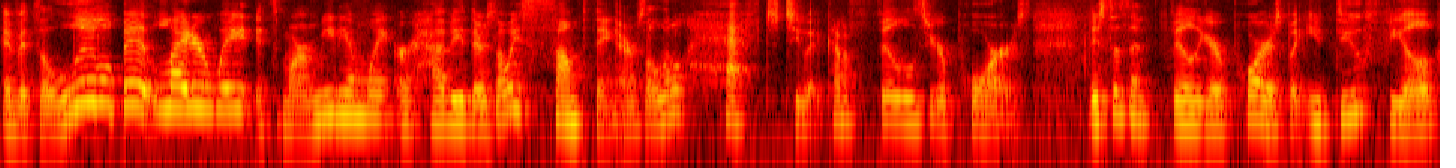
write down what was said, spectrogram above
If it's a little bit lighter weight, it's more medium weight or heavy. There's always something. There's a little heft to it. It kind of fills your pores. This doesn't fill your pores, but you do feel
